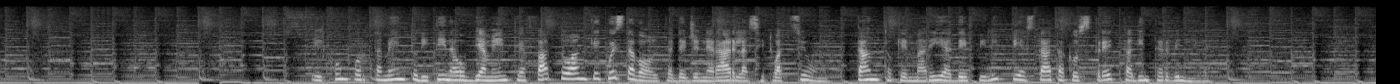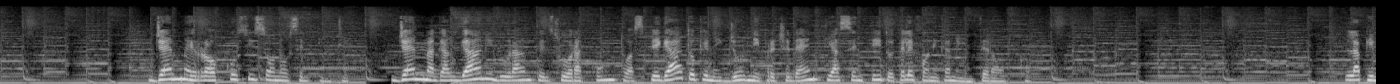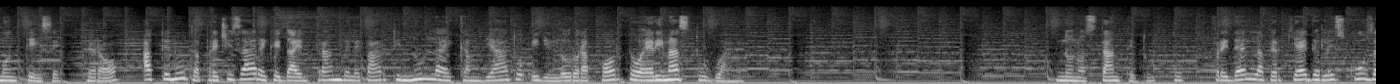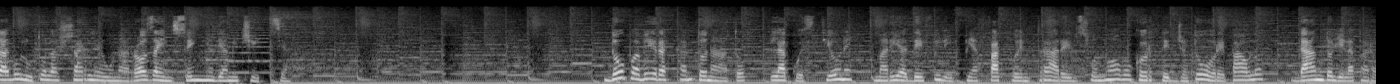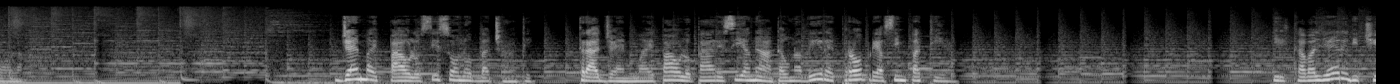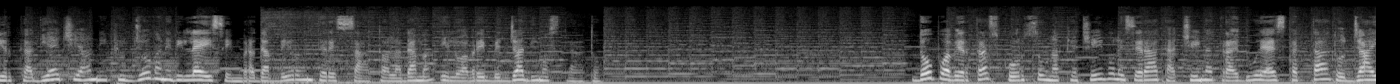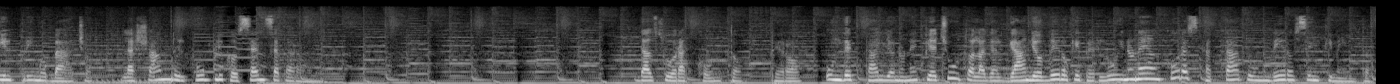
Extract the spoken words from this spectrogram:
Il comportamento di Tina ovviamente ha fatto anche questa volta degenerare la situazione, tanto che Maria De Filippi è stata costretta ad intervenire. Gemma e Rocco si sono sentiti. Gemma Galgani durante il suo racconto ha spiegato che nei giorni precedenti ha sentito telefonicamente Rocco. La piemontese, però, ha tenuto a precisare che da entrambe le parti nulla è cambiato ed il loro rapporto è rimasto uguale. Nonostante tutto, Fredella per chiederle scusa ha voluto lasciarle una rosa in segno di amicizia. Dopo aver accantonato, la questione, Maria De Filippi ha fatto entrare il suo nuovo corteggiatore Paolo, dandogli la parola. Gemma e Paolo si sono baciati. Tra Gemma e Paolo pare sia nata una vera e propria simpatia. Il cavaliere di circa 10 anni più giovane di lei sembra davvero interessato alla dama e lo avrebbe già dimostrato. Dopo aver trascorso una piacevole serata a cena tra i due è scattato già il primo bacio, lasciando il pubblico senza parole. Dal suo racconto, però, un dettaglio non è piaciuto alla Galgani ovvero che per lui non è ancora scattato un vero sentimento.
